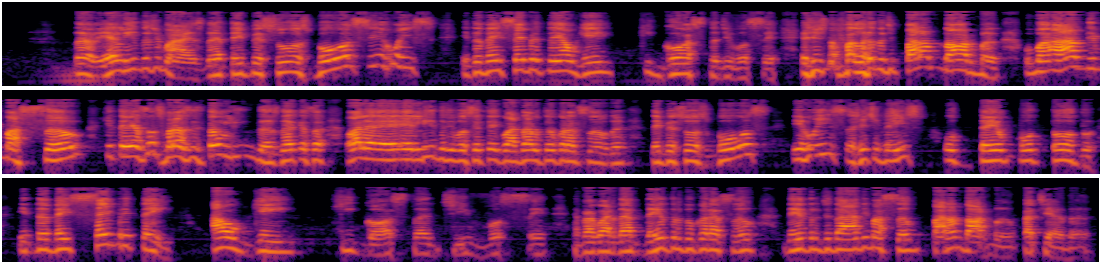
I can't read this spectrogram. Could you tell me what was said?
Não, e é lindo demais, né? Tem pessoas boas e ruins. E também sempre tem alguém que gosta de você. A gente está falando de Paranorma, uma animação que tem essas frases tão lindas, né? Que essa, olha, é, é lindo de você ter guardado no teu coração, né? Tem pessoas boas e ruins. A gente vê isso o tempo todo. E também sempre tem alguém que gosta de você. É para guardar dentro do coração, dentro de, da animação Paranormal, Tatiana.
